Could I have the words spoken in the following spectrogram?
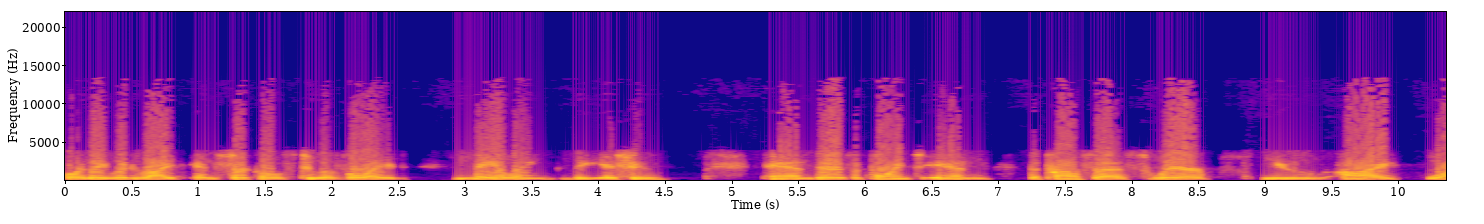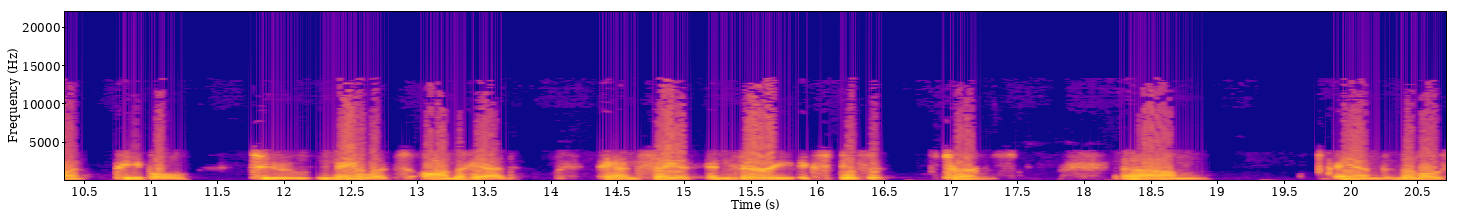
or they would write in circles to avoid nailing the issue. And there's a point in the process where you, I want people to nail it on the head and say it in very explicit terms. Um, and the most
